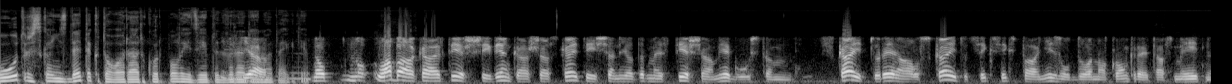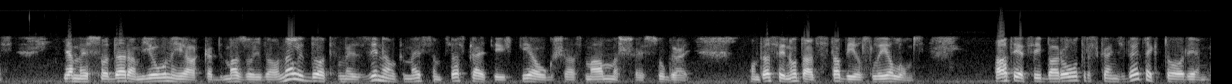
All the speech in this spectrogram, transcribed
ultraskaņas detektori, ar kur palīdzību tad varētu jā, noteikt? Jā. Nu, nu, labākā ir tieši šī vienkāršā skaitīšana, jo tad mēs tiešām iegūstam skaitu, reālu skaitu, cik sikspāņi izlido no konkrētās mītnes. Ja mēs to darām jūnijā, kad mazuļi vēl nelido, tad mēs zinām, ka mēs esam saskaitījuši pieaugušās mammas šai sugai. Un tas ir nu, tāds stabils lielums. Attiecībā ar ultraskaņas detektoriem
